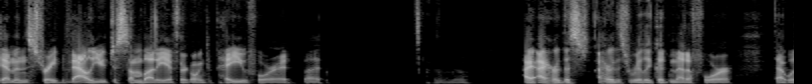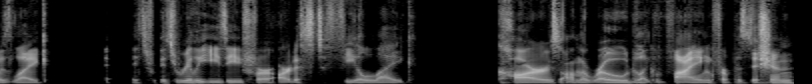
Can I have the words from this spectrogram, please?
demonstrate value to somebody if they're going to pay you for it but I. I, heard this. I heard this really good metaphor that was like, it's it's really easy for artists to feel like cars on the road, like vying for position,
